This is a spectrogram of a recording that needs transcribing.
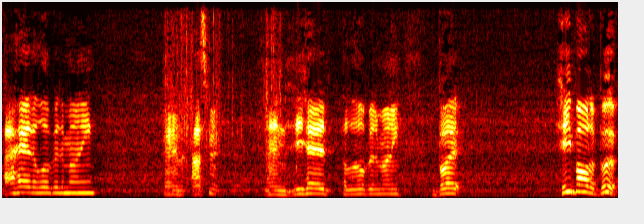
I had a little bit of money, and I spent and he had a little bit of money, but he bought a book,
